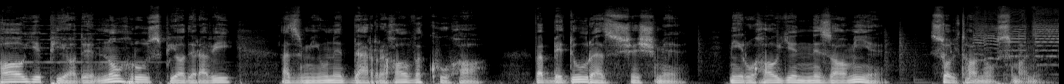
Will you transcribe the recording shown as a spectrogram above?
پای پیاده نه روز پیاده روی از میون دره ها و کوها و به دور از ششم نیروهای نظامی سلطان عثمانی.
